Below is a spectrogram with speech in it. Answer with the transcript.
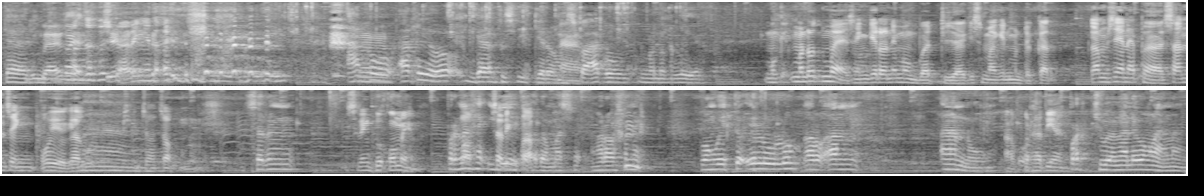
dari Lah, kok- terus daring itu. aku aku yo nggak habis pikir mas Nah. kok aku ngono dulu ya Mungkin menurutmu ya, sing kira ini membuat dia ki semakin mendekat. Kan mesti enek bahasan sing oh iya aku Nah. bikin cocok ngono. sering sering bu komen pernah Oh, iya sering, gak Pak. tau mas ngerasa nih wong wedok e luluh karo an anu Apa? perhatian perjuangan wong lanang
